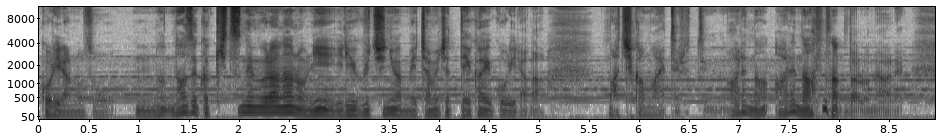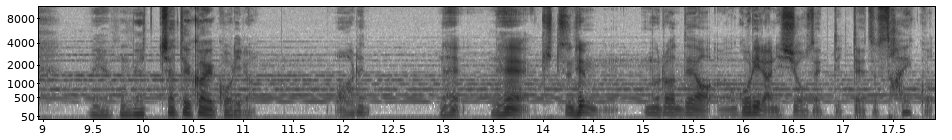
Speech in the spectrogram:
ゴリラの像。ななぜか狐村なのに入り口にはめちゃめちゃでかいゴリラが待ち構えてるっていう。あれな、あれ何なんだろうね、あれ。ね、めっちゃでかいゴリラ。あれ、ね、ね狐村でゴリラにしようぜって言ったやつサイコ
